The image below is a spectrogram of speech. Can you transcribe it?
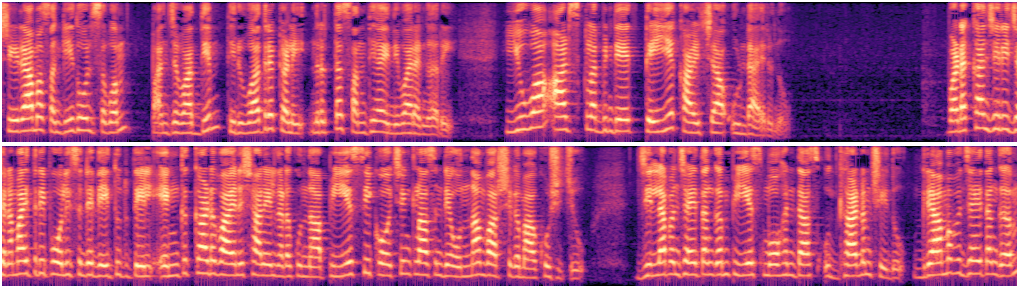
ശ്രീരാമ സംഗീതോത്സവം പഞ്ചവാദ്യം തിരുവാതിരക്കളി നൃത്തസന്ധ്യ എന്നിവ അരങ്ങേറി. യുവ ആർട്സ് ക്ലബിന്റെ തെയ്യക്കാഴ്ച ഉണ്ടായിരുന്നു. വടക്കാഞ്ചേരി ജനമൈത്രി പോലീസിന്റെ നേതൃത്വത്തിൽ എങ്കക്കാട് വായനശാലയിൽ നടക്കുന്ന പി എസ് സി കോച്ചിംഗ് ക്ലാസിന്റെ ഒന്നാം വാർഷികം ആഘോഷിച്ചു. ജില്ലാ പഞ്ചായത്ത് അംഗം പി എസ് മോഹൻദാസ് ഉദ്ഘാടനം ചെയ്തു. ഗ്രാമപഞ്ചായത്ത് അംഗം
